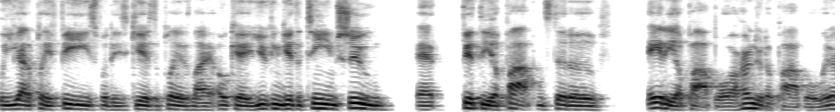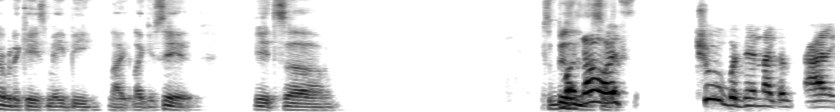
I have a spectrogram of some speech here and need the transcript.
well, you got to play fees for these kids to play. It's like, okay, you can get the team shoe at 50 a pop instead of 80 a pop or 100 a pop or whatever the case may be. Like like you said, it's um it's a business. But no, it's true. But then, like, I,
